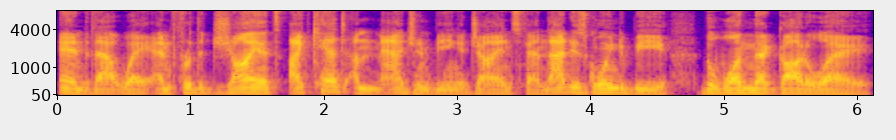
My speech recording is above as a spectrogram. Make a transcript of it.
end that way. And for the Giants, I can't imagine being a Giants fan. That is going to be the one that got away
